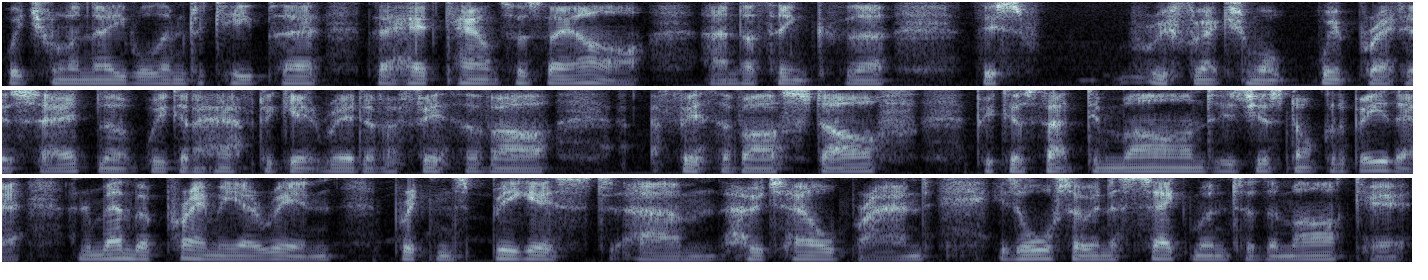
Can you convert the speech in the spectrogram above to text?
which will enable them to keep their, their head counts as they are. And I think the this reflection what Whitbread has said. Look, we're going to have to get rid of a fifth of our a fifth of our staff because that demand is just not going to be there. And remember, Premier Inn, Britain's biggest um, hotel brand, is also in a segment of the market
